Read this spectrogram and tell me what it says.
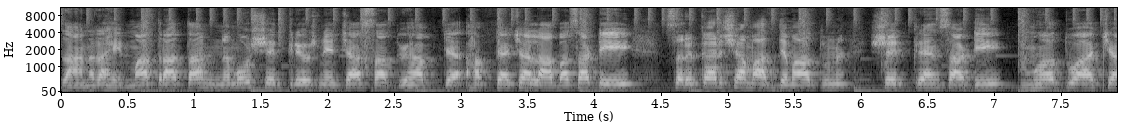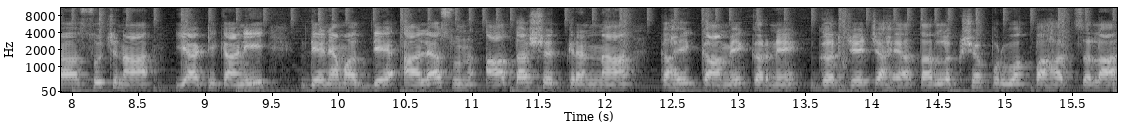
जाणार आहे. मात्र आता नमो शेतकरी योजनेच्या सातव्या हप्त्या हप्त्याच्या लाभासाठी सरकारच्या माध्यमातून शेतकऱ्यांसाठी महत्त्वाच्या सूचना या ठिकाणी देण्यामध्ये आल्या असून आता शेतकऱ्यांना काही कामे करणे गरजेचे आहे. आता लक्षपूर्वक पाहत चला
